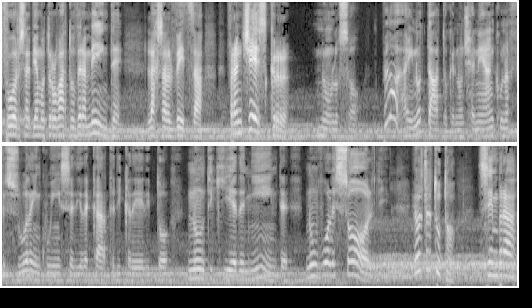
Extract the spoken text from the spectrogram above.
Forse abbiamo trovato veramente la salvezza. Francescr! Non lo so. Però hai notato che non c'è neanche una fessura in cui inserire carte di credito, non ti chiede niente, non vuole soldi. E oltretutto sembra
